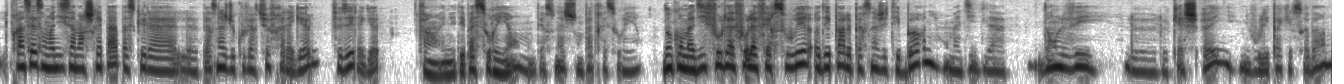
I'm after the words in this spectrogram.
Le princesse, on m'a dit ça marcherait pas parce que la- le personnage de couverture ferait la gueule, faisait la gueule. Enfin, il n'était pas souriant. Les personnages sont pas très souriants. Donc on m'a dit faut la, faut la faire sourire. Au départ, le personnage était borgne. On m'a dit de d'enlever le, le cache-œil. Ils ne voulaient pas qu'elle soit borgne.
